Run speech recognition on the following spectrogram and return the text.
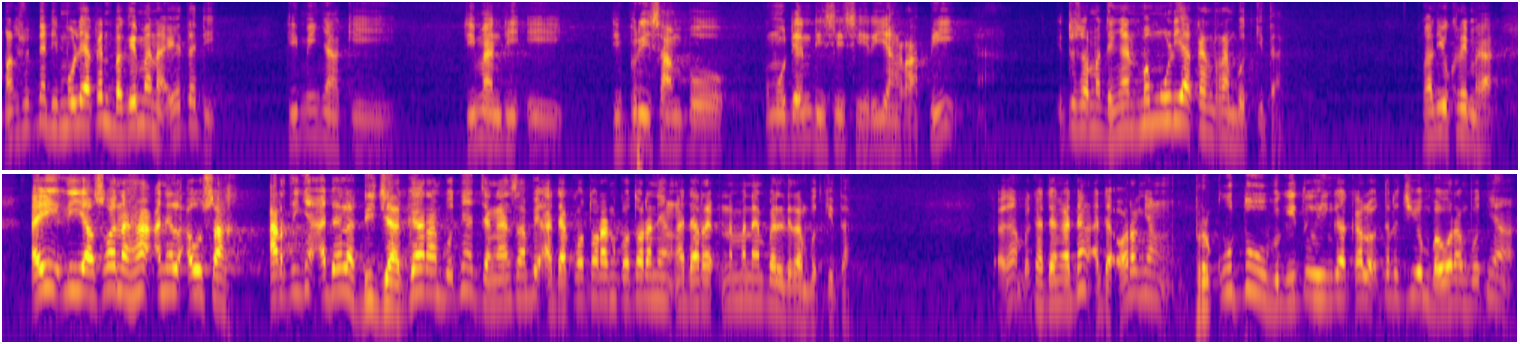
Maksudnya dimuliakan bagaimana? Ya tadi diminyaki dimandii diberi sampo kemudian disisiri yang rapi. Nah, itu sama dengan memuliakan rambut kita. Falyukrimha. Ai liyasanaha anil ausakh artinya adalah dijaga rambutnya jangan sampai ada kotoran-kotoran yang ada menempel di rambut kita. Kadang-kadang ada orang yang berkutu begitu hingga kalau tercium bau rambutnya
